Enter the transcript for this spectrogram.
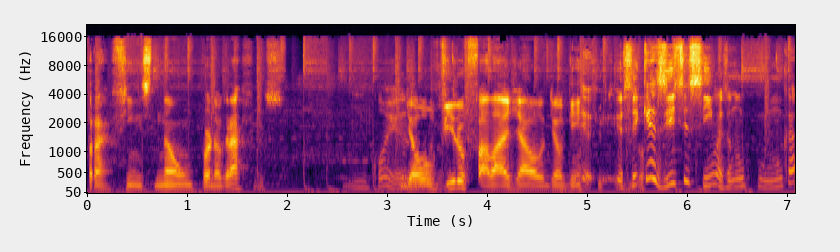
pra fins não pornográficos? Não conheço. Já ouviram falar já de alguém? Eu, eu sei que existe sim, mas eu nu- nunca,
